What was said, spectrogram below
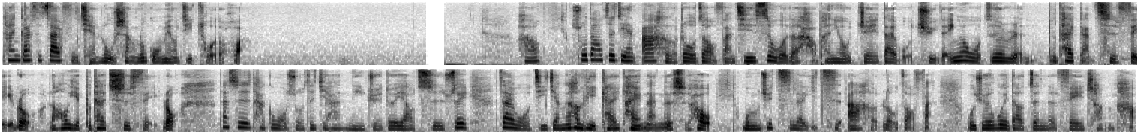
它应该是在府前路上，如果我没有记错的话。好。说到这间阿和肉燥饭，其实是我的好朋友 J 带我去的，因为我这个人不太敢吃肥肉，然后也不太吃肥肉，但是他跟我说这家你绝对要吃，所以在我即将要离开台南的时候，我们去吃了一次阿和肉燥饭，我觉得味道真的非常好，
